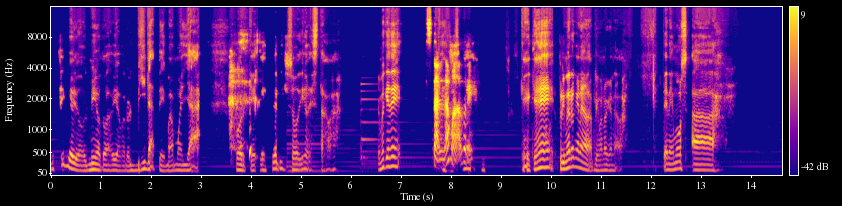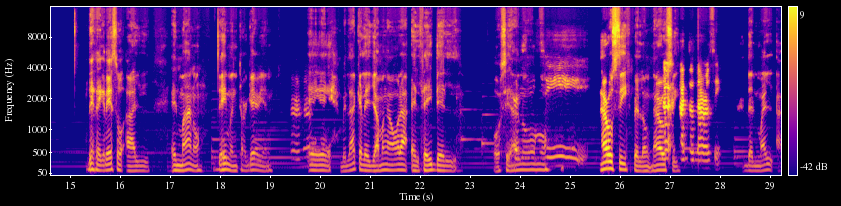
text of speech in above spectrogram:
estoy medio dormido todavía, pero olvídate, vamos allá. Porque este episodio estaba. Yo me quedé. Está en la madre. Que, que, primero que nada, primero que nada, tenemos a. De regreso al hermano Damon Targaryen, eh, ¿verdad? Que le llaman ahora el rey del océano. Sí. Narrow Sea, perdón, Narrow ah, Sea. Exacto, Narrow Sea. Del mar, ah,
